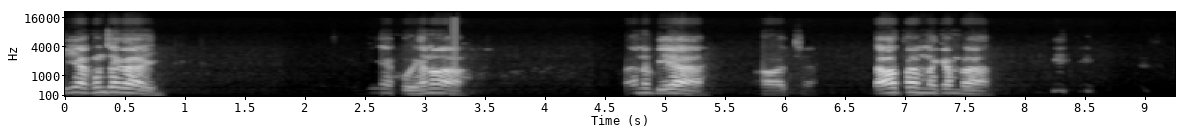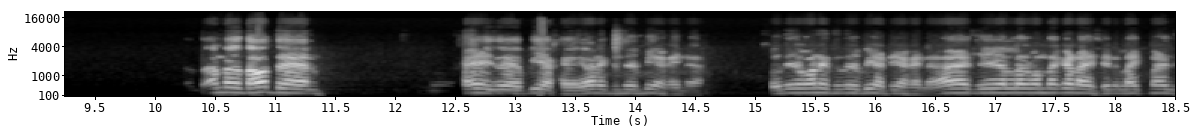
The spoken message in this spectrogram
বিয়া কোন জায়গায়? বিয়া কই? হেন? হেন বিয়া? আচ্ছা। দাওয়াত পাম নাকি আমরা? আমরা দাওয়াত দেন। খাই ধরে বিয়া টিয়া যে লাইক মারি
